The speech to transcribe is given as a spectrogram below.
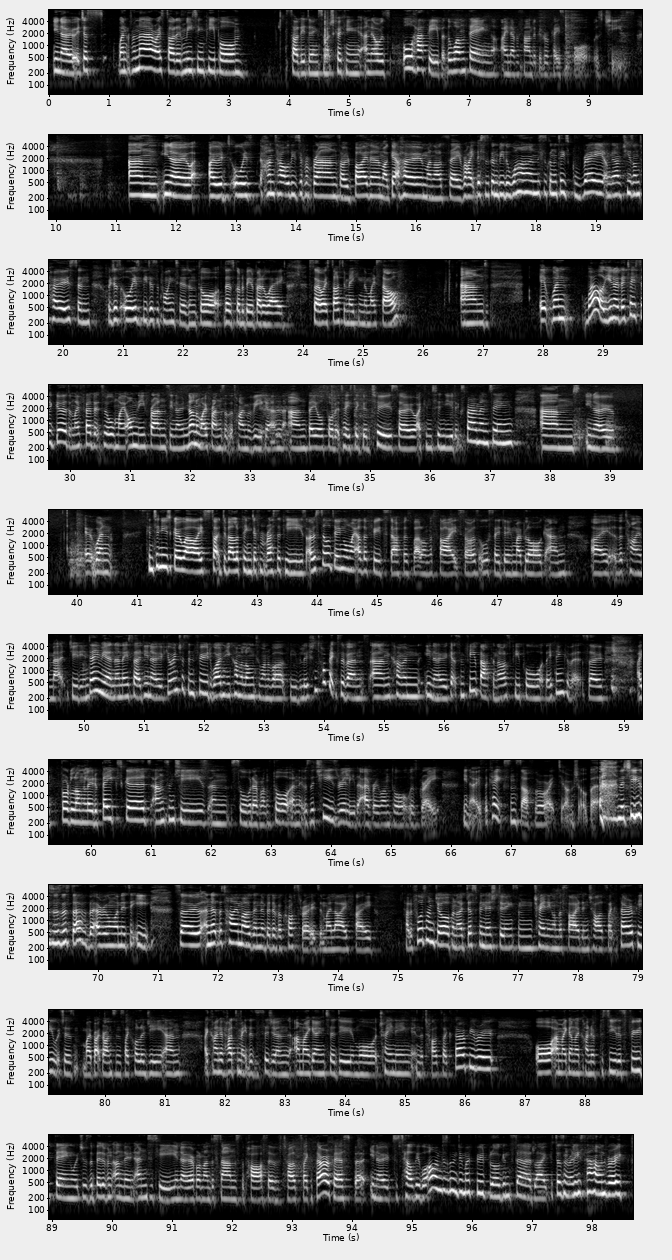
you know, it just went from there. I started meeting people started doing so much cooking and I was all happy, but the one thing I never found a good replacement for was cheese. And, you know, I would always hunt out all these different brands. I would buy them, I'd get home, and I'd say, right, this is going to be the one. This is going to taste great. I'm going to have cheese on toast. And would just always be disappointed and thought, there's got to be a better way. So I started making them myself. And it went well. You know, they tasted good, and I fed it to all my Omni friends. You know, none of my friends at the time were vegan, and they all thought it tasted good too. So I continued experimenting, and you know, it went continued to go well. I started developing different recipes. I was still doing all my other food stuff as well on the side. So I was also doing my blog and I, at the time, met Judy and Damien, and they said, you know, if you're interested in food, why don't you come along to one of our Vevolution Topics events and come and, you know, get some feedback and ask people what they think of it. So I brought along a load of baked goods and some cheese and saw what everyone thought, and it was the cheese really that everyone thought was great. You know, the cakes and stuff were all right too, I'm sure, but the cheese was the stuff that everyone wanted to eat. So, and at the time I was in a bit of a crossroads in my life. I had a full-time job and I'd just finished doing some training on the side in child psychotherapy, which is my background's in psychology, and I kind of had to make the decision, am I going to do more training in the child psychotherapy route? Or am I going to kind of pursue this food thing, which was a bit of an unknown entity? You know, everyone understands the path of child psychotherapists, but you know, to tell people, oh, I'm just going to do my food blog instead, like, it doesn't really sound very,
